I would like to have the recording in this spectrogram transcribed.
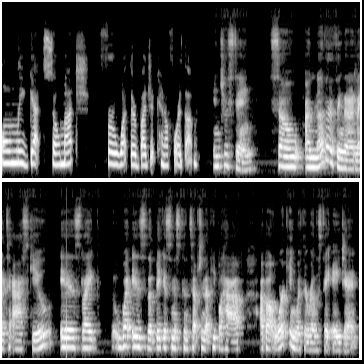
only get so much for what their budget can afford them. Interesting. So, another thing that I'd like to ask you is like, what is the biggest misconception that people have about working with a real estate agent?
